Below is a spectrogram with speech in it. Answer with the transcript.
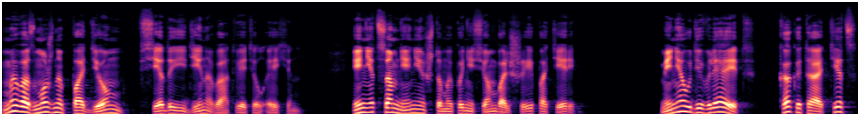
Мы, возможно, падем все до единого», — ответил Эхин. «И нет сомнения, что мы понесем большие потери. Меня удивляет, как это отец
